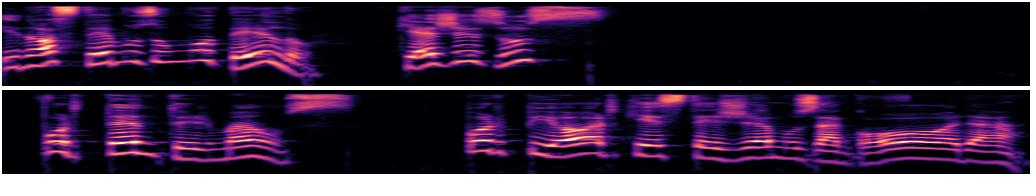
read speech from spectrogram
E nós temos um modelo, que é Jesus. Portanto, irmãos, por pior que estejamos agora,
